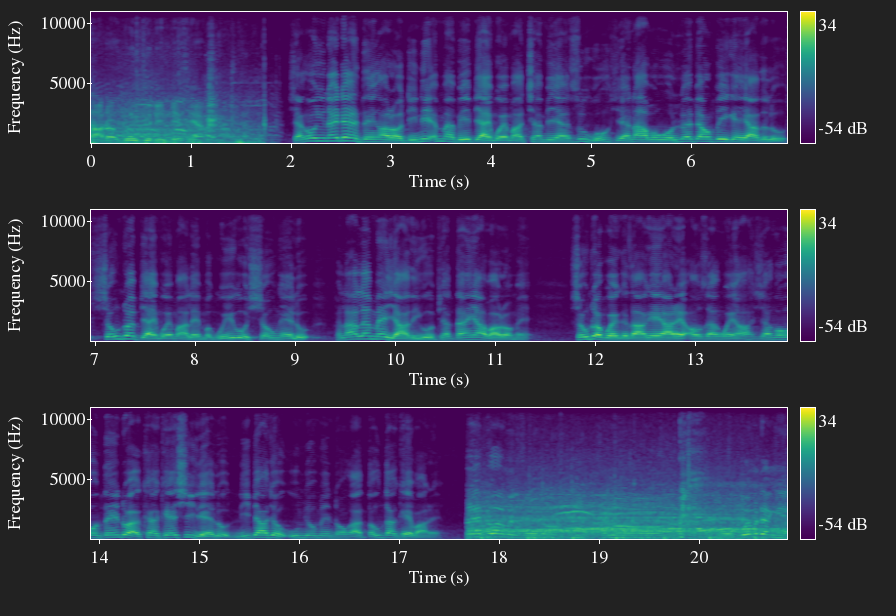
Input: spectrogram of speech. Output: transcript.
ဒါတော့အခုကျွတင်ပြင်ဆင်ရမယ်။ ရန်ကုန် United အသင်းကတော့ဒီနေ့အမှတ်ပေးပြိုင်ပွဲမှာချန်ပီယံဆုကိုရန်နာဘုံကိုလွှဲပြောင်းပေးခဲ့ရသလိုရှုံးထွက်ပြိုင်ပွဲမှာလည်းမကွေးကိုရှုံးခဲ့လို့ဖလားလက်မဲ့ရာသီကိုဖျက်ဆီးရပါတော့မယ်။ရှုံးထွက်ပွဲကစားခဲ့ရတဲ့အောင်ဆန်းခွင့်ဟာရန်ကုန်အသင်းအတွက်အခက်အခဲရှိတယ်လို့နီးပြချုပ်ဦးမျိုးမင်းထွန်းကသုံးသပ်ခဲ့ပါတယ်အဲပြောရမယ်ဆိုရင်တော့ကျွန်တော်ဟိုပွဲမတိုင်ခင်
